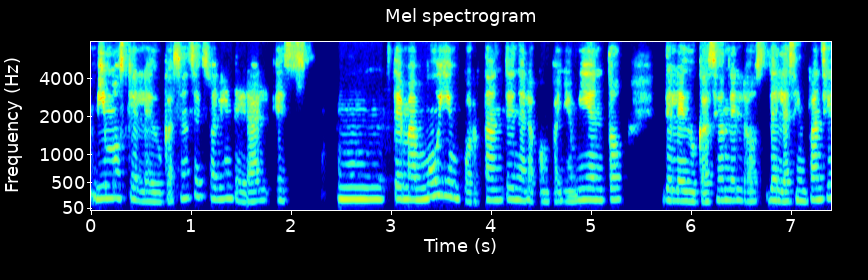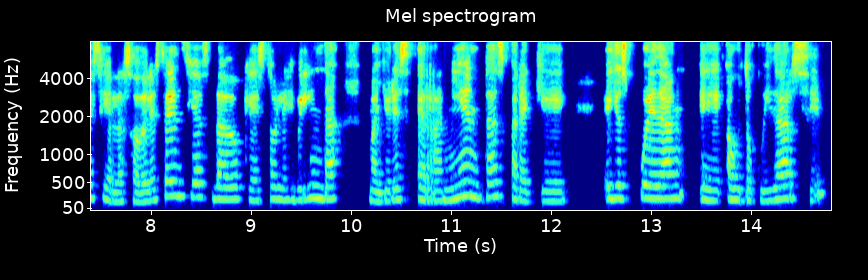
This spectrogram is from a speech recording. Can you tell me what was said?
vimos que la educación sexual integral es un tema muy importante en el acompañamiento de la educación de, los, de las infancias y de las adolescencias, dado que esto les brinda mayores herramientas para que ellos puedan eh, autocuidarse.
